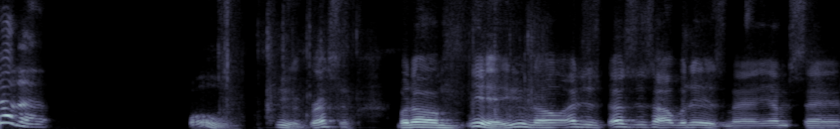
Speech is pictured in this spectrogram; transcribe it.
Shut up. Oh, you aggressive. But um, yeah, you know, I just that's just how it is, man. You know what I'm saying?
